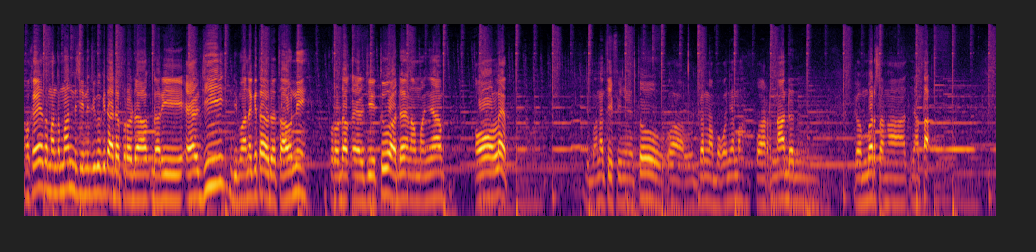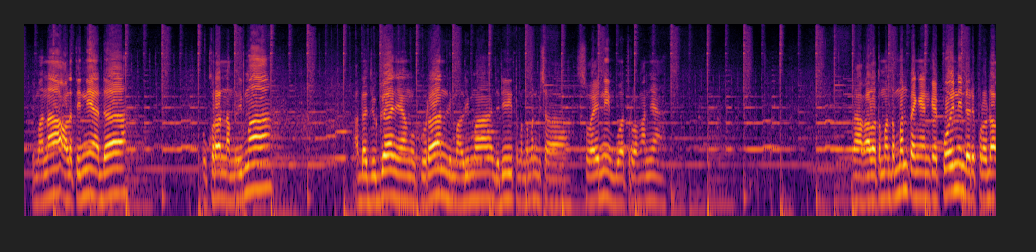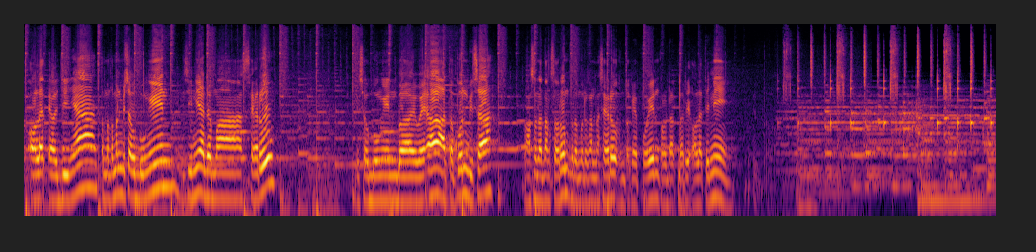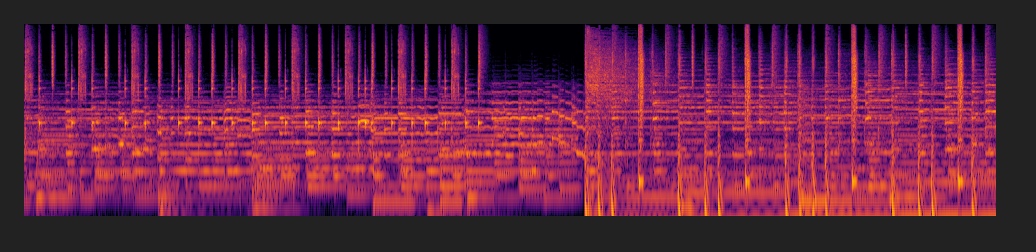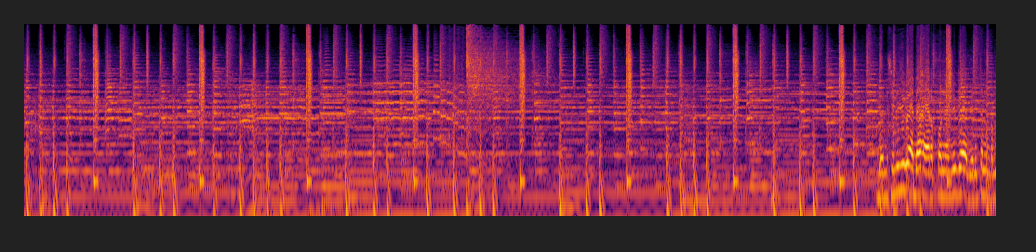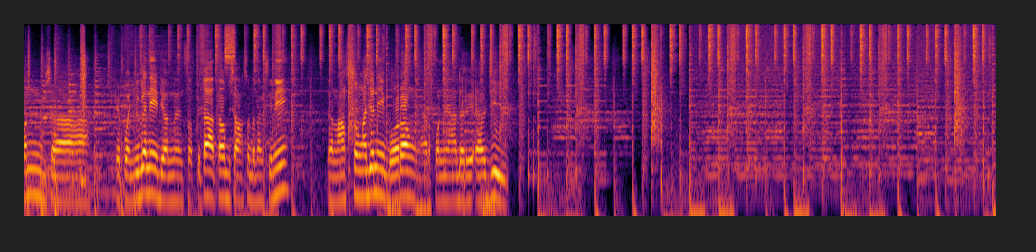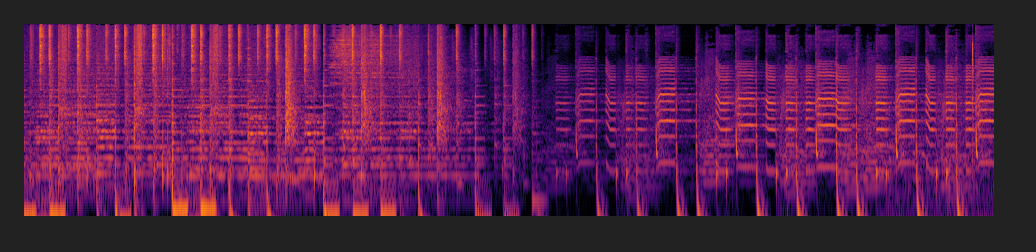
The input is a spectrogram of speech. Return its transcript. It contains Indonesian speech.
Oke teman-teman di sini juga kita ada produk dari LG di mana kita udah tahu nih produk LG itu ada yang namanya OLED di mana TV-nya itu wah kan lah pokoknya mah warna dan gambar sangat nyata. Di mana OLED ini ada ukuran 65 ada juga yang ukuran 55 jadi teman-teman bisa sesuai nih buat ruangannya Nah, kalau teman-teman pengen kepo ini dari produk OLED LG-nya, teman-teman bisa hubungin. Di sini ada Mas Heru. Bisa hubungin by WA ataupun bisa langsung datang showroom ketemu dengan Mas Heru untuk kepoin produk dari OLED ini. Dan sini juga ada earphone-nya juga jadi teman-teman bisa kepoin juga nih di online shop kita atau bisa langsung datang sini dan langsung aja nih borong earphone-nya dari LG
